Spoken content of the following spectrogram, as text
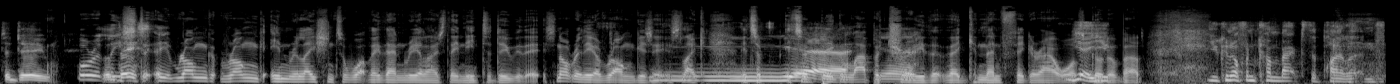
to do or at least this... wrong wrong in relation to what they then realise they need to do with it. It's not really a wrong, is it? It's like it's a yeah, it's a big laboratory yeah. that they can then figure out what's yeah, good you, or bad. You can often come back to the pilot and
